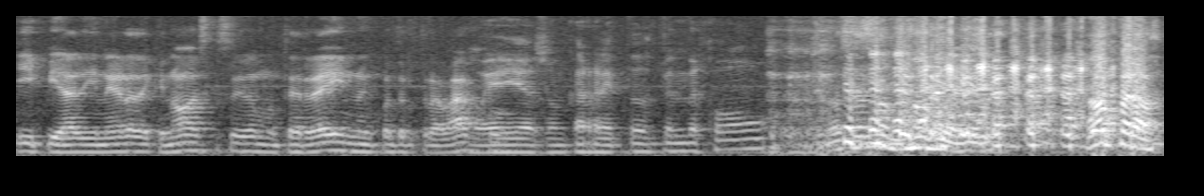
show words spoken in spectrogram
y pida dinero de que no, es que soy de Monterrey y no encuentro trabajo. Güey, ya son carretas, pendejo. No mamón, güey. No, pero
